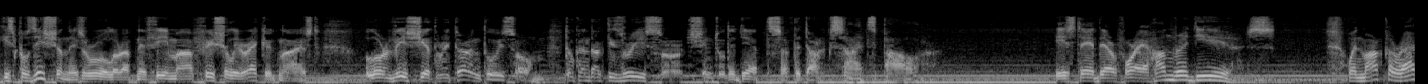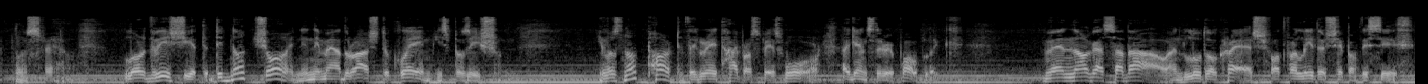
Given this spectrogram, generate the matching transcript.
His position as ruler of Nathema officially recognized, Lord Vitiate returned to his home to conduct his research into the depths of the dark side's power. He stayed there for a hundred years, when Marka Ragnos fell, Lord Vitiate did not join in the mad rush to claim his position. He was not part of the great hyperspace war against the Republic. When Naga Sadow and Ludo Kresh fought for leadership of the Sith,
